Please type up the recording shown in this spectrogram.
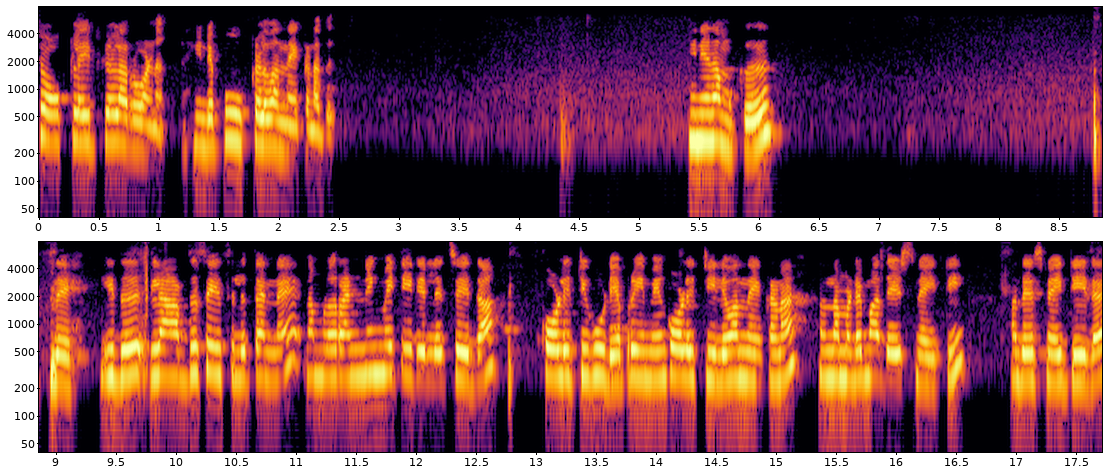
ചോക്ലേറ്റ് കളറുമാണ് ഇതിന്റെ പൂക്കൾ വന്നേക്കണത്. ഇനി നമുക്ക് ദേ ഇത് ലാർജ് സൈസിൽ തന്നെ നമ്മൾ റണ്ണിങ് മെറ്റീരിയലിൽ ചെയ്ത ക്വാളിറ്റി കൂടിയ പ്രീമിയം ക്വാളിറ്റിയിൽ വന്നേക്കണ നമ്മുടെ മദേഴ്സ് നൈറ്റി മദേഴ്സ് നൈറ്റിയുടെ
